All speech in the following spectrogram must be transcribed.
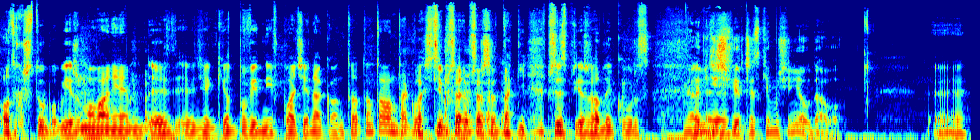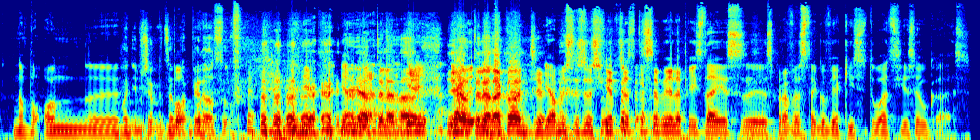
od chrztu pobierzmowanie y, y, dzięki odpowiedniej wpłacie na konto, no to on tak właśnie prze, przeszedł taki przyspieszony kurs No, ale widzisz, E. Świerczewskiemu się nie udało. Y, No bo on. y, Bo nie przemyca bo- papierosów. ja- nie ja- miał tyle na, ja- nie ja miał tyle na koncie. Ja myślę, że Świerczewski sobie lepiej zdaje z, sprawę z tego, w jakiej sytuacji jest ŁKS.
